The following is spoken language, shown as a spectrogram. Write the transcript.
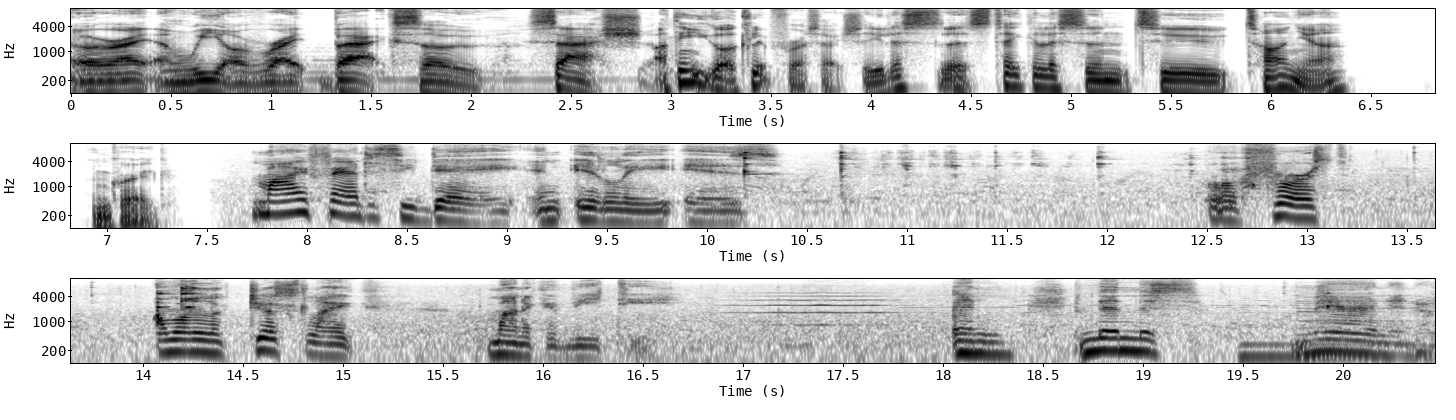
All right, and we are right back. So, Sash, I think you got a clip for us actually. Let's let's take a listen to Tanya and Greg. My fantasy day in Italy is. Well, first, I want to look just like Monica Vitti. And, and then this man in a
